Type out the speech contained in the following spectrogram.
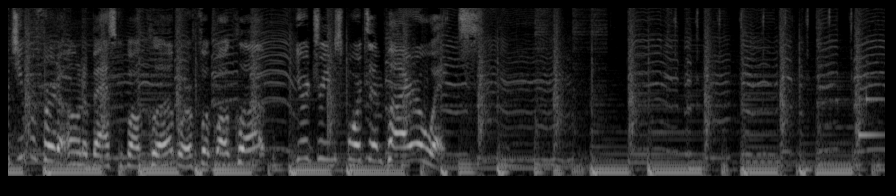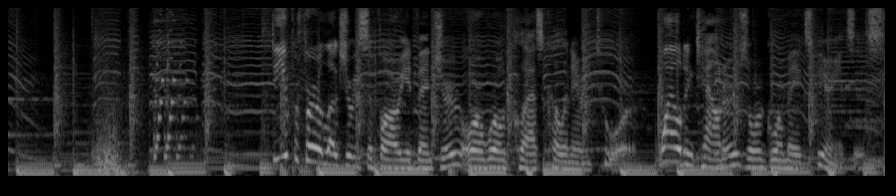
Would you prefer to own a basketball club or a football club? Your dream sports empire awaits. Do you prefer a luxury safari adventure or a world class culinary tour? Wild encounters or gourmet experiences?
